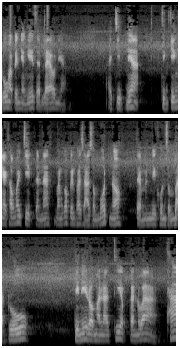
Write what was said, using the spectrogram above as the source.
รู้มาเป็นอย่างนี้เสร็จแล้วเนี่ย ไอ้จิตเนี่ย จริงๆไอ้คำว่าจิตนะมันก็เป็นภาษาสมมุติเนาะแต่มันมีคุณสมบัติรู้ ทีนี้เรามาเทียบกันว่าถ้า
